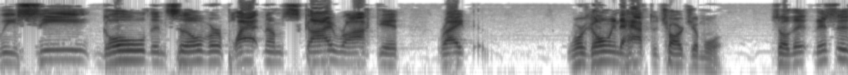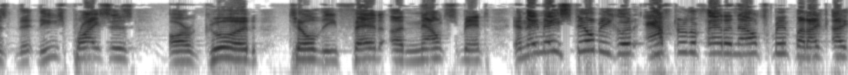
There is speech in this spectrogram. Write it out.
we see gold and silver, platinum skyrocket, right, we're going to have to charge you more. So th- this is th- these prices are good till the Fed announcement, and they may still be good after the Fed announcement. But I, I,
